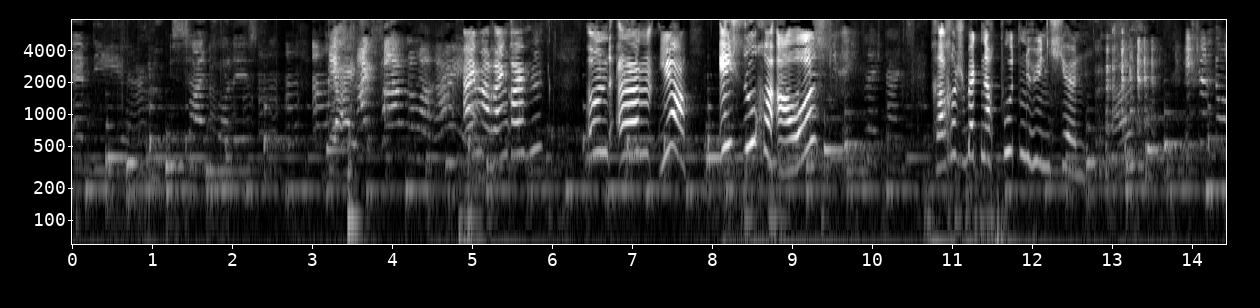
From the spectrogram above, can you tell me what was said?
ähm, die Zahlen vorlesen? Ja, Farben nochmal rein. einmal reingreifen. Und, ähm, ja, ich suche aus. Ich. Rache schmeckt nach Putenhühnchen. Ich und Nora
